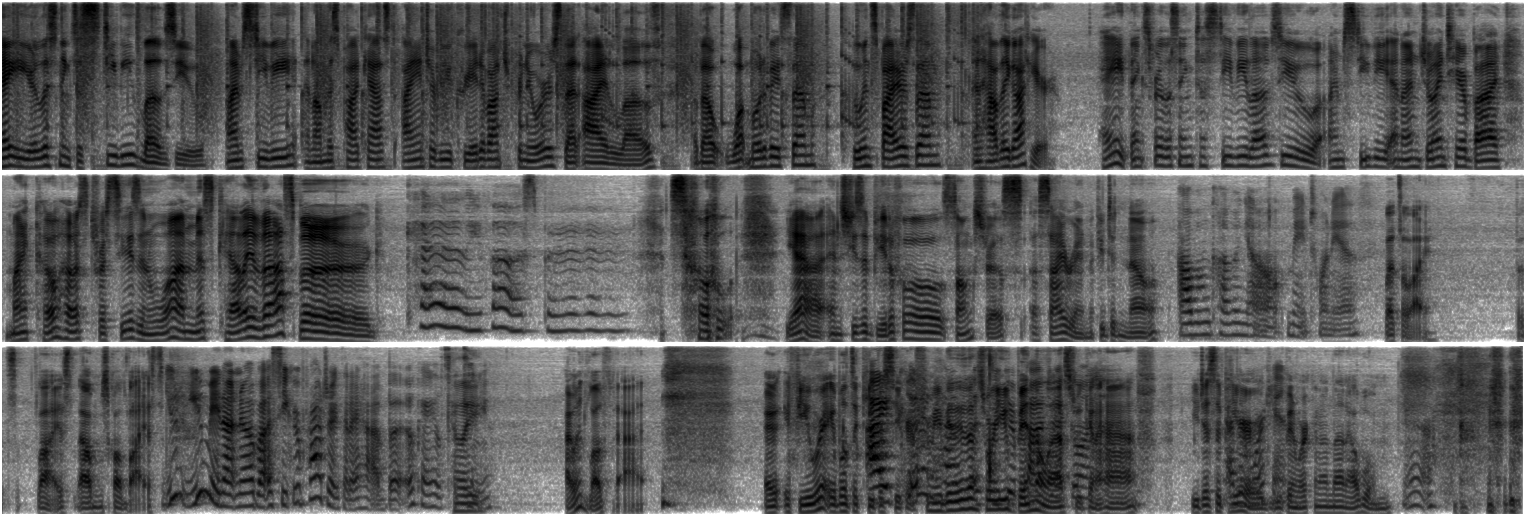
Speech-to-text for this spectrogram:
Hey, you're listening to Stevie Loves You. I'm Stevie, and on this podcast, I interview creative entrepreneurs that I love about what motivates them, who inspires them, and how they got here. Hey, thanks for listening to Stevie Loves You. I'm Stevie, and I'm joined here by my co host for season one, Miss Kelley Vosberg. Kelley Vosberg. So, yeah, and she's a beautiful songstress, a siren, if you didn't know. Album coming out May 20th. That's a lie. That's lies. The album's called Lies. You you may not know about a secret project that I have, but okay, let's Kelley, continue. I would love that. If you were able to keep a secret from me, maybe that's where you've been the last week and a half. You disappeared. You've been working on that album. Yeah.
